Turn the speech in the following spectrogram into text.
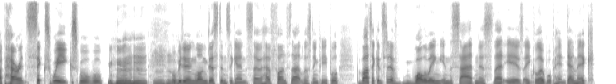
apparent six weeks, we'll we'll Mhm. we'll be doing long distance again. So have fun for that, listening people. But Bartek, instead of wallowing in the sadness that is a global pandemic,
